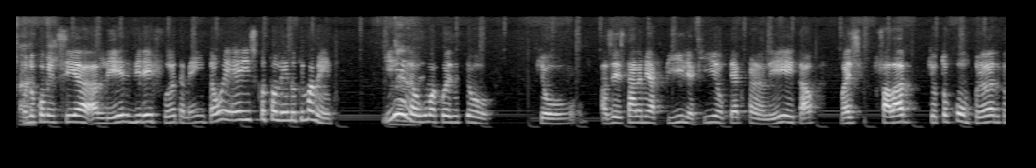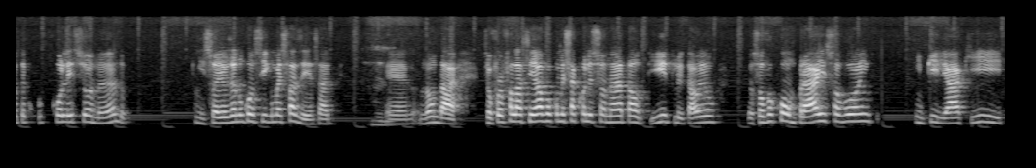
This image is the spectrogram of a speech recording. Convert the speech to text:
quando eu comecei a, ler, virei fã também. Então é, é isso que eu tô lendo ultimamente. E é. alguma coisa que eu. que eu. às vezes tá na minha pilha aqui, eu pego para ler e tal. Mas falar que eu tô comprando, que eu tô colecionando, isso aí eu já não consigo mais fazer, sabe? Hum. É, não dá. Se eu for falar assim, ah, vou começar a colecionar tal título e tal, eu, eu só vou comprar e só vou empilhar aqui.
